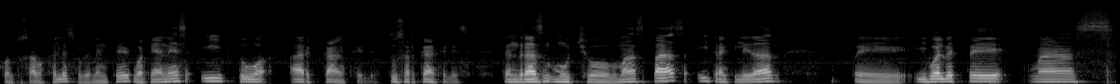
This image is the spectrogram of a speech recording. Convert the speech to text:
con tus ángeles, obviamente, guardianes, y tus arcángeles, tus arcángeles tendrás mucho más paz y tranquilidad y vuélvete más,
